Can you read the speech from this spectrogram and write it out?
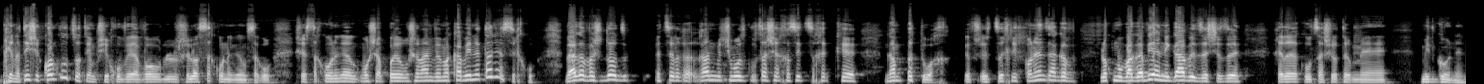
מבחינתי שכל קבוצות ימשיכו ויבואו שלא שחקו נגדם סגרו שישחקו נגדם כמו שהפועל ירושלים ומכבי נתניה שיחקו. ואגב אשדוד אצל רן בן שמעון זו קבוצה שיחסית שחק אה, גם פתוח. צריך להתכונן זה אגב לא כמו בגביע ניגע בזה שזה חדר הקבוצה שיותר מתגוננת.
